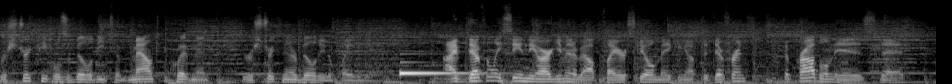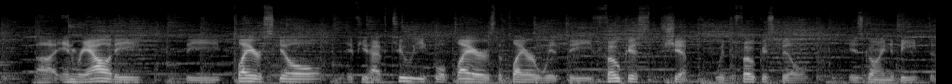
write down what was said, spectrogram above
restrict people's ability to mount equipment, you're restricting their ability to play the game. I've definitely seen the argument about player skill making up the difference. The problem is that uh, in reality, the player skill, if you have two equal players, the player with the focused ship, with the focus build, is going to beat the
